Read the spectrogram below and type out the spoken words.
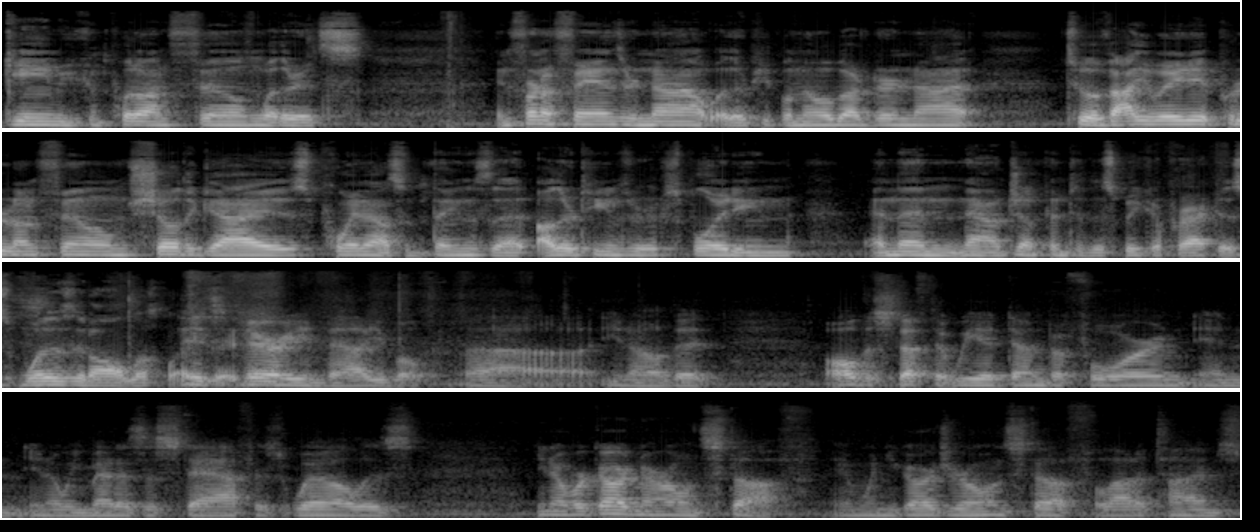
game you can put on film, whether it's in front of fans or not, whether people know about it or not, to evaluate it, put it on film, show the guys, point out some things that other teams are exploiting, and then now jump into this week of practice. What does it all look like? It's right now? very invaluable. Uh, you know that all the stuff that we had done before, and, and you know we met as a staff as well as, you know, we're guarding our own stuff. And when you guard your own stuff, a lot of times,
